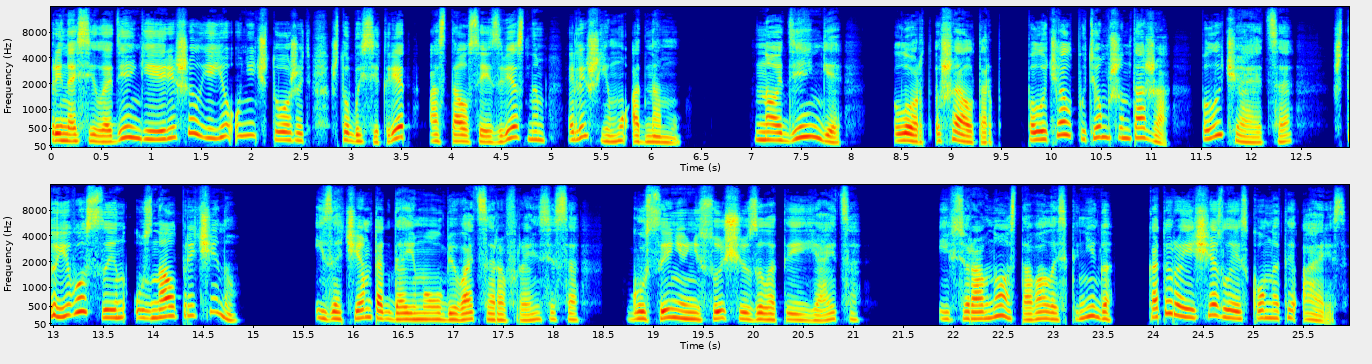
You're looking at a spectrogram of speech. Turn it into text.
приносила деньги и решил ее уничтожить, чтобы секрет остался известным лишь ему одному. Но деньги лорд Шелтерп получал путем шантажа. Получается, что его сын узнал причину. И зачем тогда ему убивать сэра Фрэнсиса, гусыню, несущую золотые яйца? И все равно оставалась книга, которая исчезла из комнаты Айрис.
